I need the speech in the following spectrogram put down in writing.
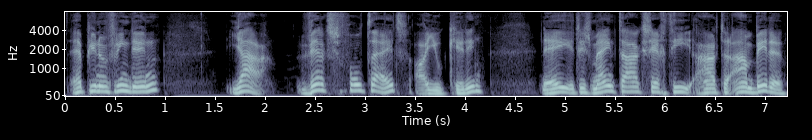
Heb je een vriendin? Ja. Werkt ze vol tijd? Are you kidding? Nee, het is mijn taak, zegt hij, haar te aanbidden...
